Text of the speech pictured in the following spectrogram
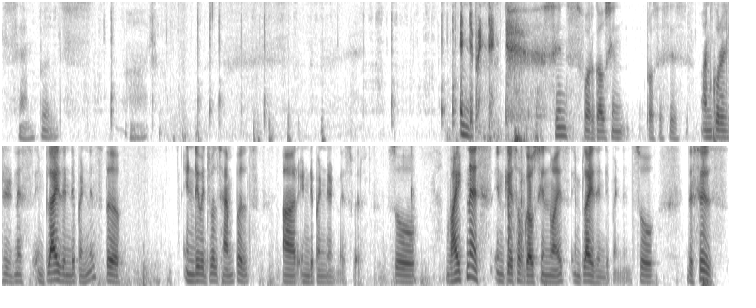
samples are independent. Since for Gaussian processes uncorrelatedness implies independence, the individual samples are independent as well. So, whiteness in case of Gaussian noise implies independence. So, this is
